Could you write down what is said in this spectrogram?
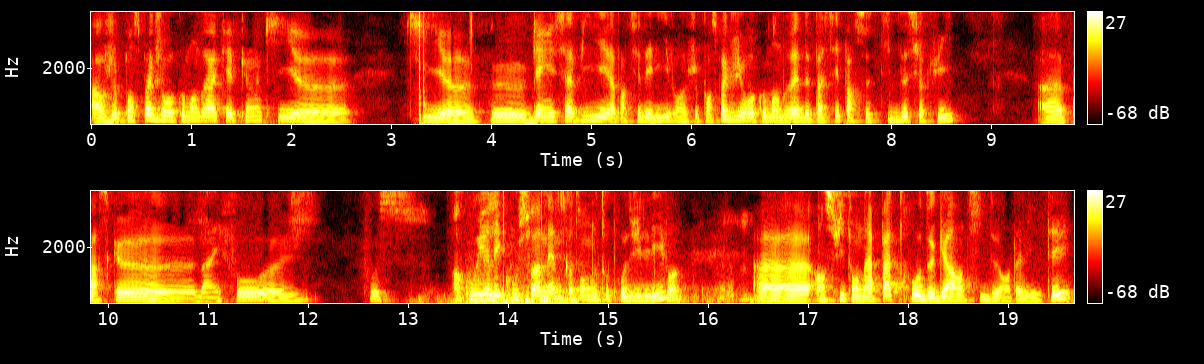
Alors je pense pas que je recommanderais à quelqu'un qui euh, qui euh, veut gagner sa vie à partir des livres. Je pense pas que je lui recommanderais de passer par ce type de circuit euh, parce que ben il faut faut encourir les coûts soi-même quand on autoproduit le livre. Mhm. ensuite, on n'a pas trop de garantie de rentabilité.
